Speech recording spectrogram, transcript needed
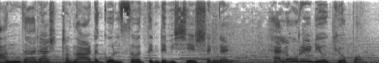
അന്താരാഷ്ട്ര നാടകോത്സവത്തിന്റെ വിശേഷങ്ങൾ ഹലോ റേഡിയോയ്ക്കൊപ്പം.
